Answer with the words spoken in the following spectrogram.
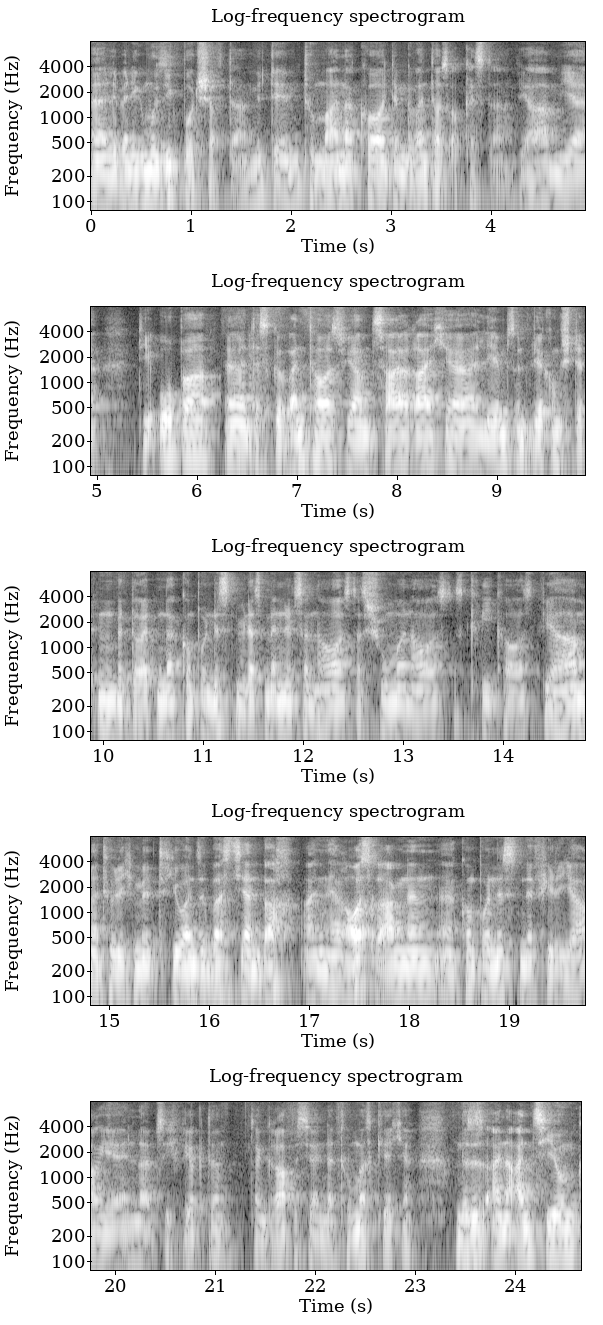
äh, lebendige Musikbotschaft da mit dem Thumana-Chor und dem Gewandhausorchester. Wir haben hier die Oper, äh, das Gewandhaus. Wir haben zahlreiche Lebens- und Wirkungsstätten bedeutender Komponisten wie das Mendelssohn-Haus, das Schumann-Haus, das Krieghaus. Wir haben natürlich mit Johann Sebastian Bach einen herausragenden äh, Komponisten, der viele Jahre hier in Leipzig wirkte. Sein Grab ist ja in der Thomaskirche. Und das ist eine Anziehung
